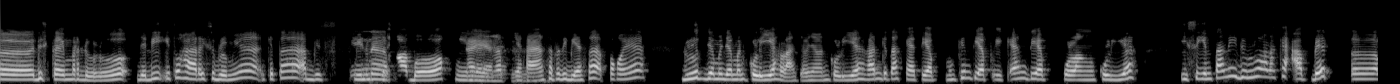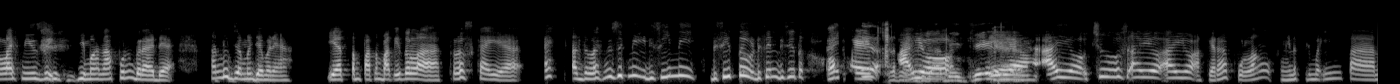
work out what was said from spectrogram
eee, disclaimer dulu, jadi itu hari sebelumnya kita habis minum Nginep. mabok, Ah, iya, nginep, ya kan, seperti biasa pokoknya dulu zaman-zaman kuliah lah, zaman-zaman kuliah kan kita kayak tiap mungkin tiap weekend, tiap pulang kuliah, ih si Intan nih dulu anaknya update, eee, live music, di mana pun berada. Kan dulu zaman-zamannya, ya tempat-tempat itulah, terus kayak, "Eh ada live music nih di sini, di situ di sini, di situ." Oke, Ayo, namanya juga ayo. ABG Iya, ya. ayo, cus, ayo ayo. Akhirnya pulang nginep di rumah Intan.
